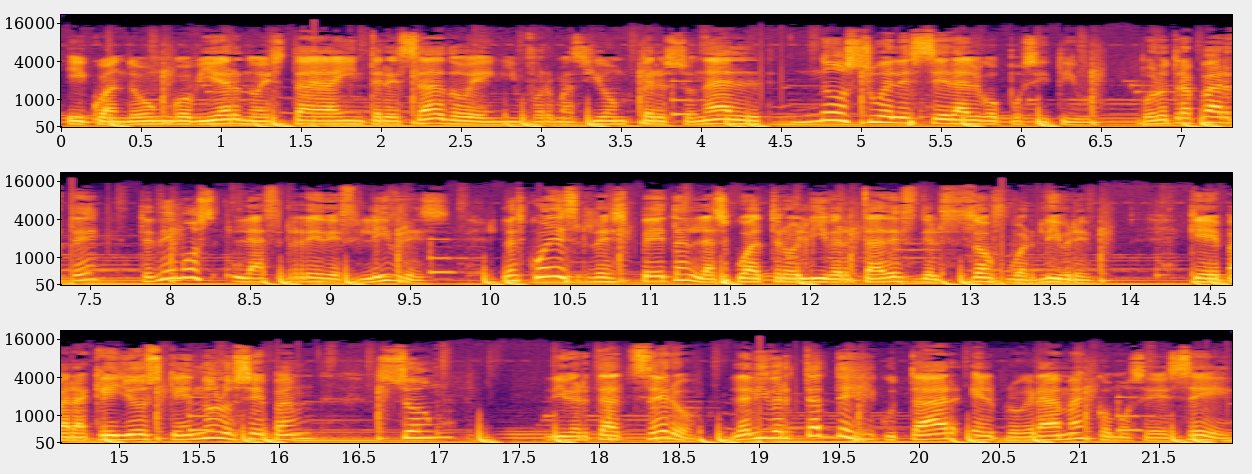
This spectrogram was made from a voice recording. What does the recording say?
Y cuando un gobierno está interesado en información personal, no suele ser algo positivo. Por otra parte, tenemos las redes libres, las cuales respetan las cuatro libertades del software libre, que para aquellos que no lo sepan, son Libertad 0, la libertad de ejecutar el programa como se desee,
